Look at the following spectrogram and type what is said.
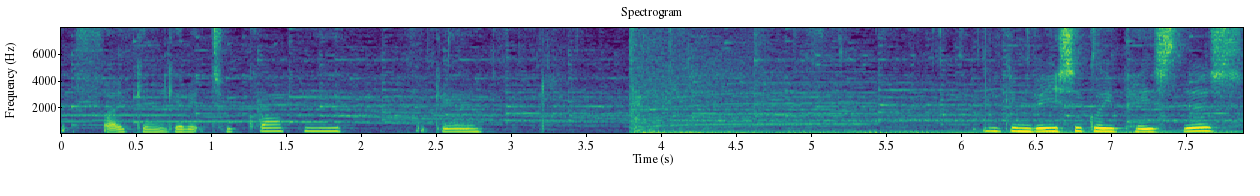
If I can get it to copy okay. You can basically paste this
